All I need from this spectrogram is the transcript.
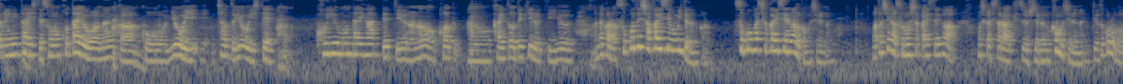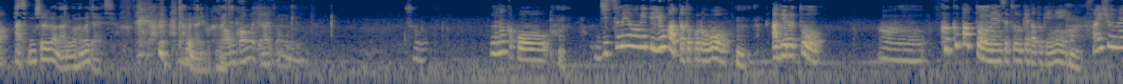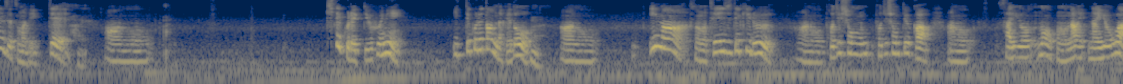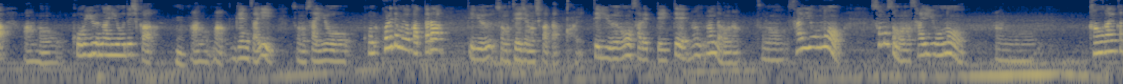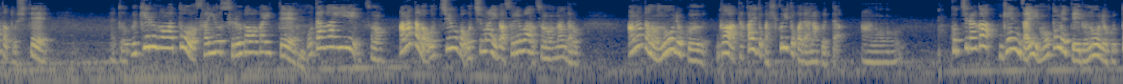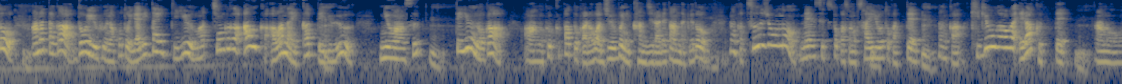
それに対してその答えをなんかこう用意ちゃんと用意してはい。こういう問題があってっていうののこうあの回答できるっていうだからそこで社会性を見てるのかな。そこが社会性なのかもしれない。私にはその社会性がもしかしたら欠如してるのかもしれないっていうところがある。質問してる側は何も考えてないですよ。多 分多分何も考えてない。何も考えてないと思うけど、そう。でもなんかこう実名を挙げて良かったところをうん。挙げるとあのクックパッドの面接を受けた時にはい。最終面接まで行ってはい。あの来てくれっていうふうに言ってくれたんだけど、うん。あの今その提示できるあのポジションポジションっていうかあの採用のこの内内容はあのこういう内容でしか、うん。あのまあ、現在その採用このこれでもよかったらっていうその提示の仕方はい。っていうのをされていてなんなんだろうな。その採用のそもそもの採用のあの考え方として、えっと、受ける側と採用する側がいてお互いそのあなたが落ちようが落ちまいがそれはそのなんだろう。あなたの能力が高いとか低いとかではなくてあのこちらが現在求めている能力とあなたがどういうふうなことをやりたいっていうマッチングが合うか合わないかっていうニュアンスっうん。ていうのがあのクックパッドからは十分に感じられたんだけどなんか通常の面接とかその採用とかってうん。なんか企業側が偉くってうん。あの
